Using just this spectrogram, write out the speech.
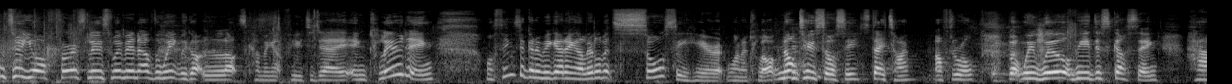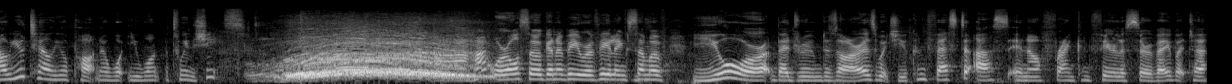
Welcome to your first Loose Women of the Week. We've got lots coming up for you today, including, well, things are going to be getting a little bit saucy here at one o'clock. Not too saucy, it's daytime, after all. But we will be discussing how you tell your partner what you want between the sheets. Uh-huh. We're also going to be revealing some of your bedroom desires, which you confessed to us in our Frank and Fearless survey, but uh,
